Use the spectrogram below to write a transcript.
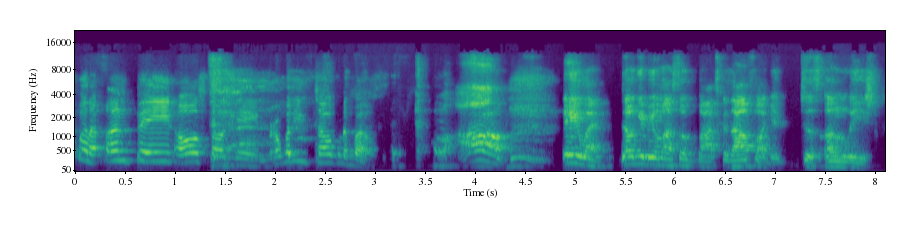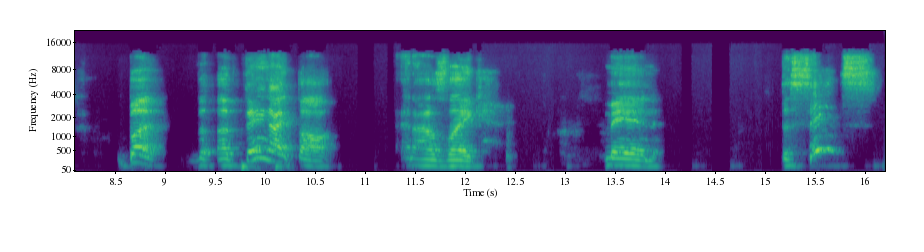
About an unpaid All Star game, bro. What are you talking about? Oh, anyway, don't get me my soapbox because I'll fucking just unleash. But the a thing I thought, and I was like, man, the Saints,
